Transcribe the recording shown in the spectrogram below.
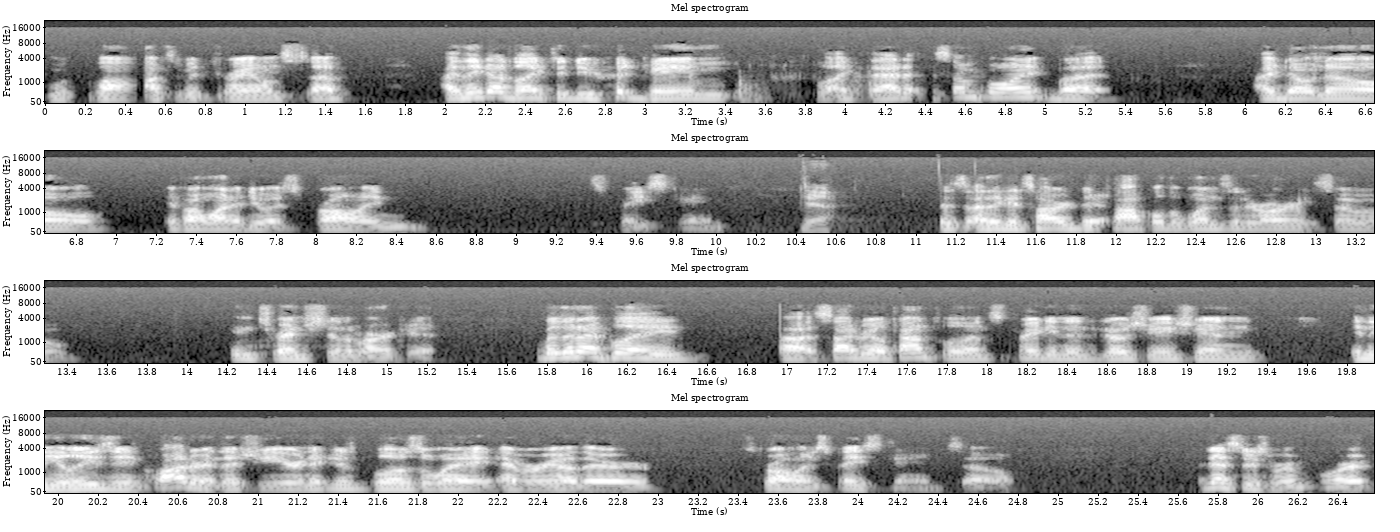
with lots of betrayal and stuff. I think I'd like to do a game like that at some point, but I don't know if I want to do a sprawling space game. Yeah. because I think it's hard to topple the ones that are already so entrenched in the market. But then I played uh, Sidereal Confluence, Trading and Negotiation in the Elysian Quadrant this year, and it just blows away every other sprawling space game. So I guess there's room for it.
